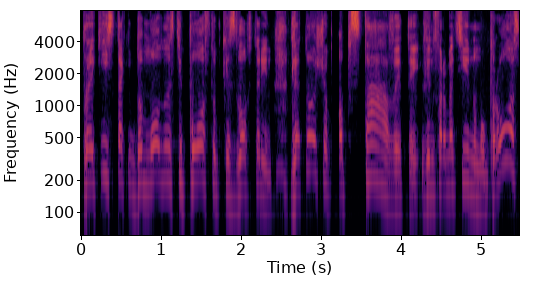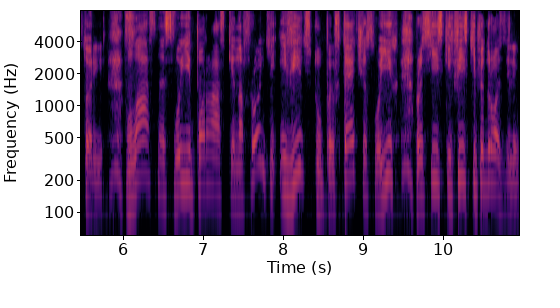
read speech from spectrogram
про якісь так домовленості, поступки з двох сторін для того, щоб обставити в інформаційному просторі власне свої поразки на фронті і відступи втечі своїх російських військ і підрозділів.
